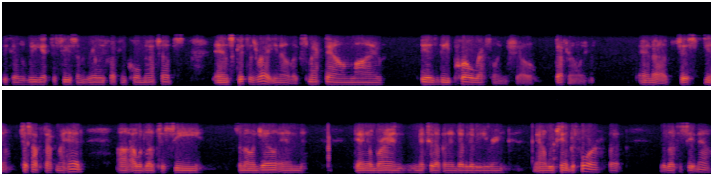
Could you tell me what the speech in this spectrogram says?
because we get to see some really fucking cool matchups. And Skits is right, you know, like SmackDown Live is the pro wrestling show, definitely. And uh, just you know, just off the top of my head, uh, I would love to see Samoa Joe and Daniel Bryan mix it up in a WWE ring. Now we've seen it before, but we'd love to see it now.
